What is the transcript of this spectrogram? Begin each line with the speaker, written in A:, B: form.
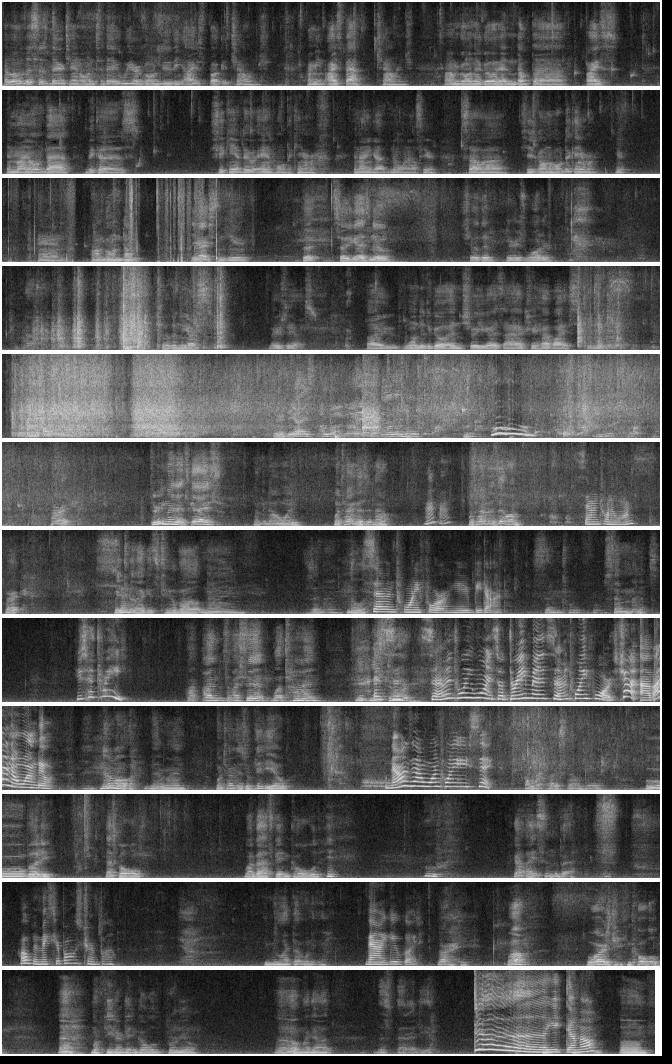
A: Hello, this is their Channel, and today we are going to do the ice bucket challenge. I mean, ice bath challenge. I'm going to go ahead and dump the ice in my own bath because she can't do it and hold the camera, and I ain't got no one else here. So uh, she's going to hold the camera here, and I'm going to dump the ice in here. But so you guys know, show them there is water. Show them the ice. There's the ice. I wanted to go ahead and show you guys I actually have ice to do. There's the ice. I'm gonna go ahead and get down in here. Woohoo! Alright. Three minutes, guys. Let me know when. What time is it now?
B: Mm-hmm.
A: What time is it on?
B: 721.
A: Alright. Wait till that gets to about nine. Is it nine? No, it's
B: 724. You'd be done.
A: seven twenty-four. Seven minutes.
B: You said three.
A: I, I, I said, what time did we
B: It's
A: start?
B: 721. So three minutes, 724. Shut up. I know what I'm doing.
A: No, never mind. What time is the video?
B: Now it's at 126.
A: I got ice down here. Ooh, buddy. That's cold. My bath's getting cold. Ooh. I got ice in the bath.
B: Hope it makes your balls tremble. Yeah.
A: You would like that, wouldn't you?
B: Now you good.
A: Alright. Well, the water's getting cold. Ah, my feet are getting cold for real. Oh my god. This is a bad idea.
B: Duh, you dumbo.
A: Um,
